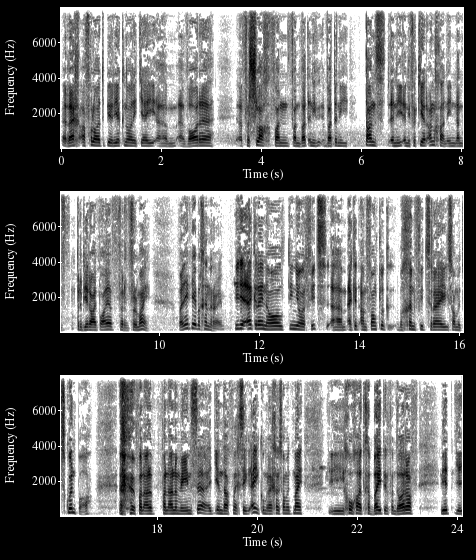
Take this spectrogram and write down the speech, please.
reg afgelaai het op jou rekenaar, het jy 'n um, ware 'n verslag van van wat in die wat in die tans in die in die verkeer aangaan en dan probeer daai baie vir vir my. Wanneer het jy begin ry? Weet jy ek ry nou al 10 jaar fiets. Ehm um, ek het aanvanklik begin fietsry saam met skoonpa van alle van alle mense. Hy het eendag vir my gesê, "Ey, kom ry gou saam met my." Die gogga het gebyt en van daar af weet jy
